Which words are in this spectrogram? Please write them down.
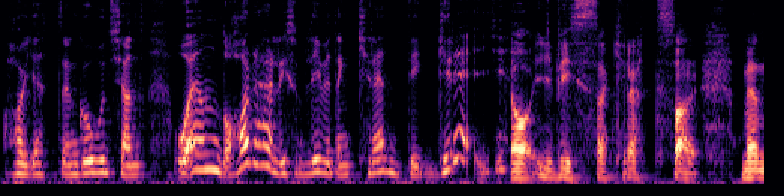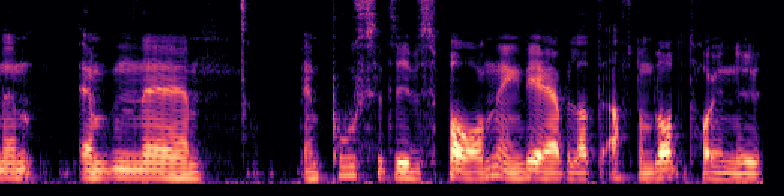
har gett en godkänt och ändå har det här liksom blivit en kreddig grej. Ja, i vissa kretsar. Men en, en eh, en positiv spaning det är väl att Aftonbladet har ju nu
